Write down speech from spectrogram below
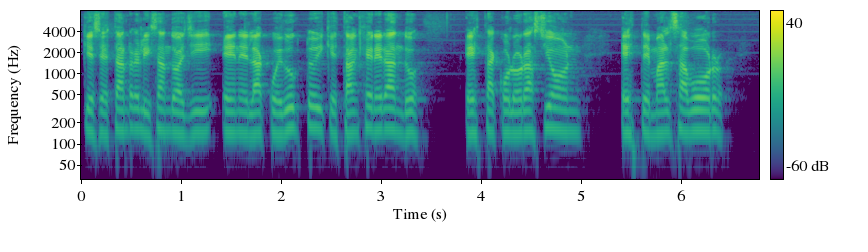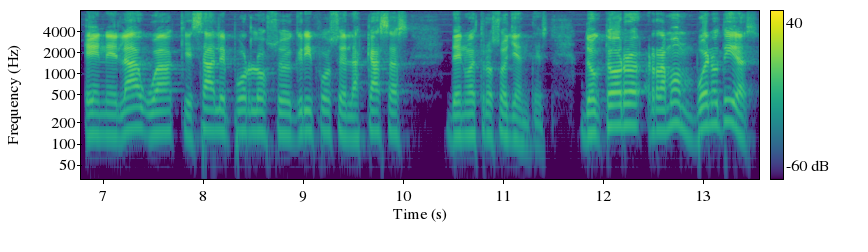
que se están realizando allí en el acueducto y que están generando esta coloración, este mal sabor en el agua que sale por los eh, grifos en las casas de nuestros oyentes. Doctor Ramón, buenos días.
